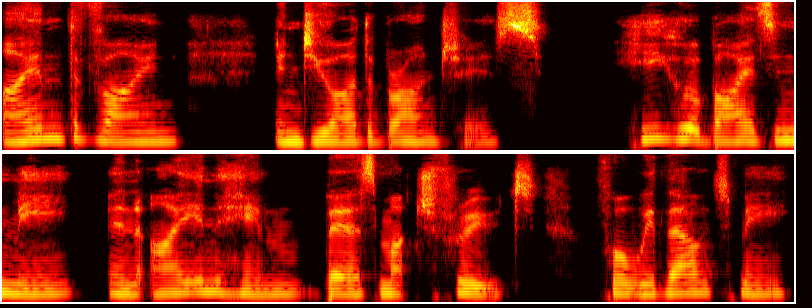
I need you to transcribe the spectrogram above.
I am the vine, and you are the branches. He who abides in me, and I in him, bears much fruit, for without me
